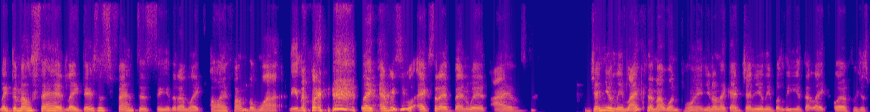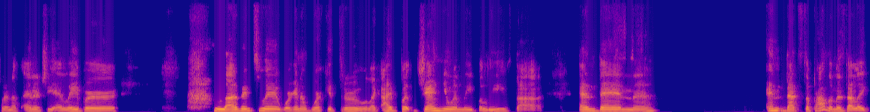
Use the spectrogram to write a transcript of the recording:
like Demel said, like there's this fantasy that I'm like, oh, I found the one. You know, like every single ex that I've been with, I've genuinely liked them at one point. You know, like I genuinely believe that, like, oh, if we just put enough energy and labor, love into it, we're gonna work it through. Like I but genuinely believe that. And then and that's the problem is that like,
